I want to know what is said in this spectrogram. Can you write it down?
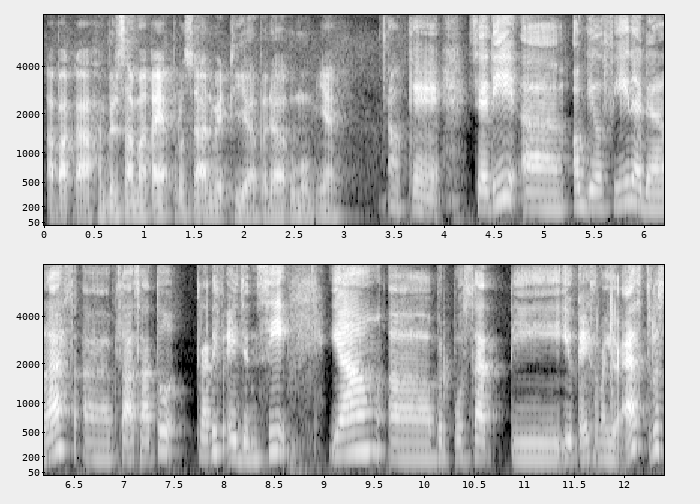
Apakah hampir sama kayak perusahaan media pada umumnya? Oke, jadi um, Ogilvy adalah um, salah satu creative agency yang uh, berpusat di UK sama US, terus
